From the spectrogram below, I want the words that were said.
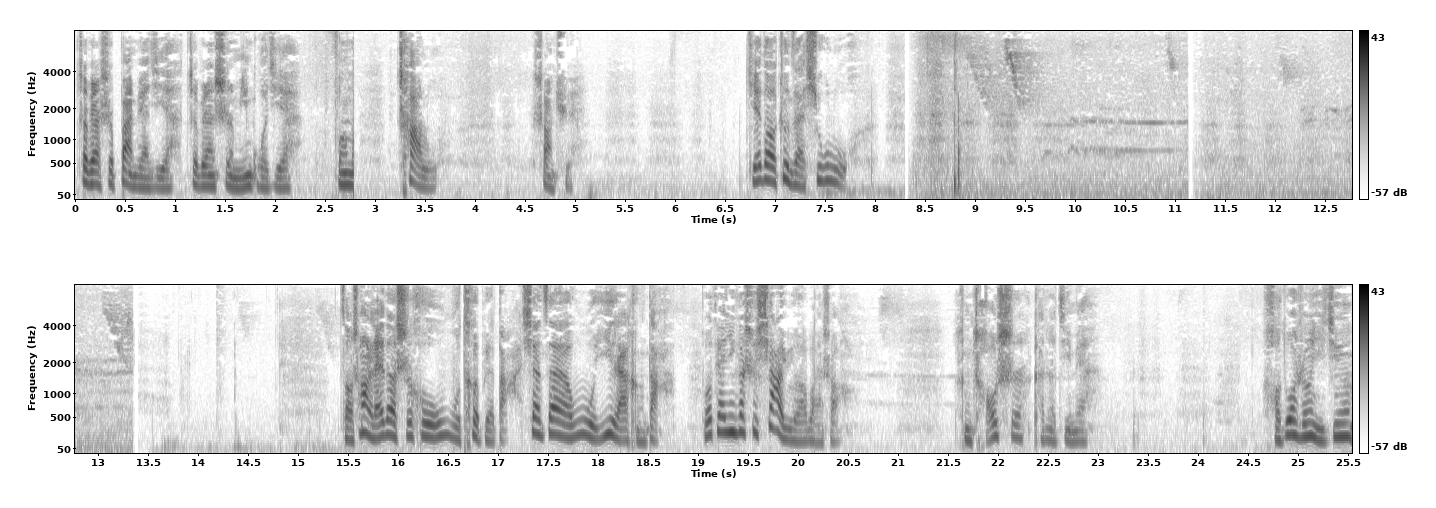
这边是半边街，这边是民国街，分岔路上去。街道正在修路。早上来的时候雾特别大，现在雾依然很大。昨天应该是下雨了，晚上很潮湿。看这地面，好多人已经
